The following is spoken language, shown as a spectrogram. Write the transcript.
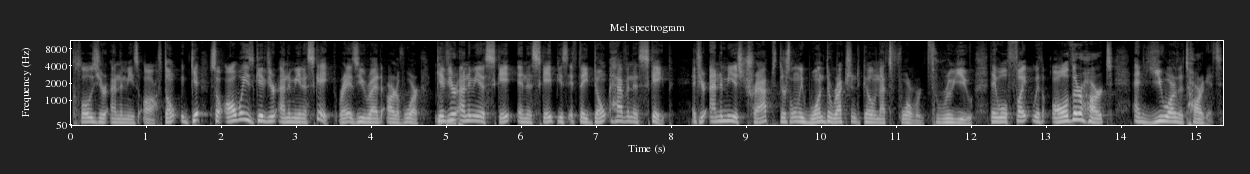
close your enemies off. Don't get so always give your enemy an escape. Right as you read Art of War, give mm-hmm. your enemy escape an escape because if they don't have an escape. If your enemy is trapped, there's only one direction to go, and that's forward through you. They will fight with all their heart, and you are the target.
